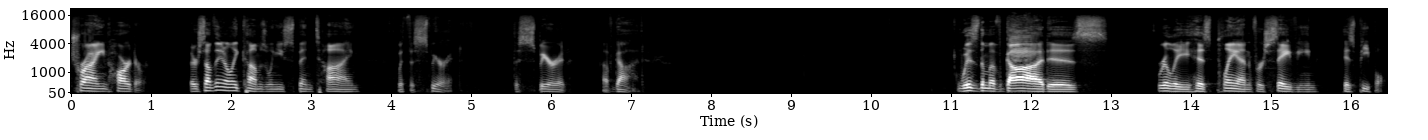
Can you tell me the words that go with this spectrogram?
trying harder. There's something that only comes when you spend time with the Spirit, the Spirit of God. Wisdom of God is really his plan for saving his people.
